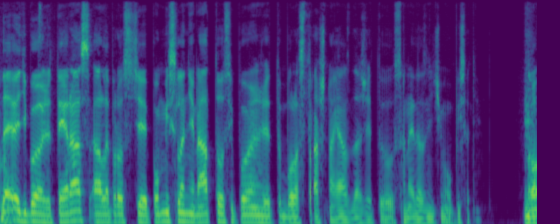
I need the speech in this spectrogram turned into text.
Nevedí povedať, že teraz, ale proste pomyslenie na to si poviem, že to bola strašná jazda, že to sa nedá s ničím opísať. No,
